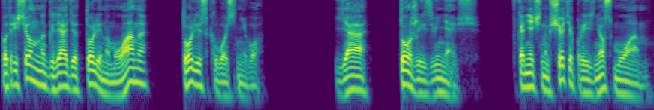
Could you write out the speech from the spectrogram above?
потрясенно глядя то ли на Муана, то ли сквозь него. «Я тоже извиняюсь», — в конечном счете произнес Муан.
